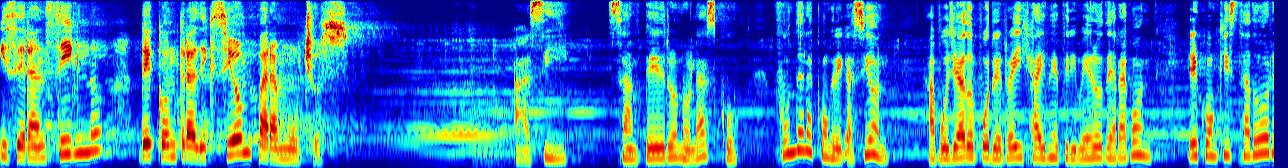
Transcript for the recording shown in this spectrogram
y serán signo de contradicción para muchos. Así, San Pedro Nolasco funda la congregación, apoyado por el rey Jaime I de Aragón, el conquistador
